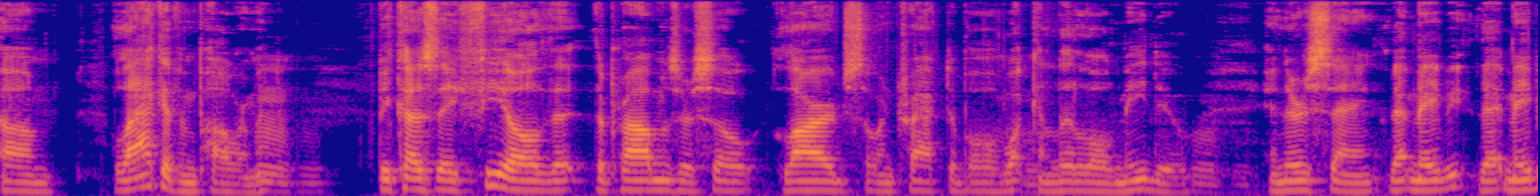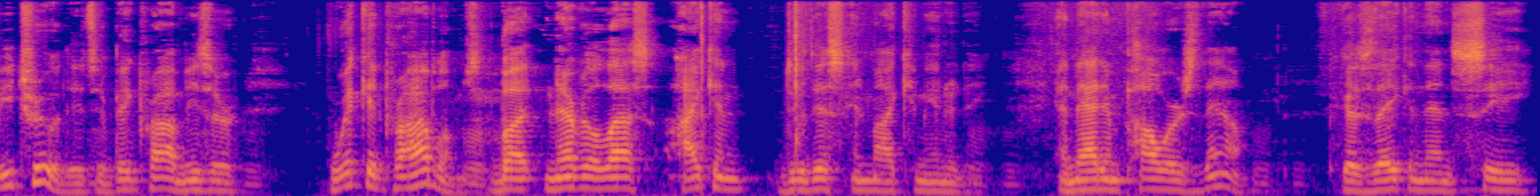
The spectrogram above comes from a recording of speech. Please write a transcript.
um, lack of empowerment because they feel that the problems are so large, so intractable. What can mm-hmm. little old me do? Mm-hmm. And they're saying that maybe that may be true. These are big problems. These are mm-hmm. wicked problems, but nevertheless, I can do this in my community, and that empowers them because they can then see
